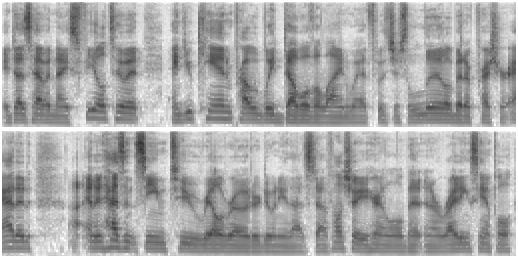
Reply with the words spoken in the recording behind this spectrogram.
it does have a nice feel to it, and you can probably double the line width with just a little bit of pressure added, uh, and it hasn't seemed to railroad or do any of that stuff. I'll show you here in a little bit in a writing sample.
